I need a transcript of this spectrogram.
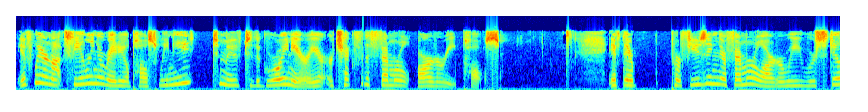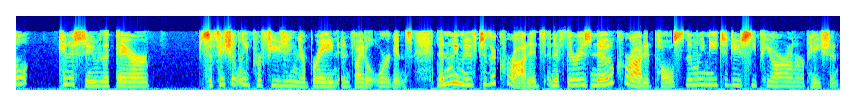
If we are not feeling a radial pulse, we need to move to the groin area or check for the femoral artery pulse. If they're perfusing their femoral artery, we still can assume that they are sufficiently perfusing their brain and vital organs. Then we move to the carotids, and if there is no carotid pulse, then we need to do CPR on our patient.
